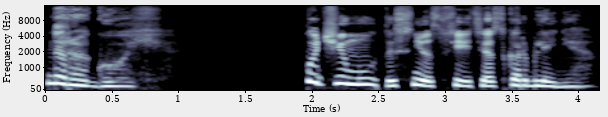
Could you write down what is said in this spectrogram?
«Дорогой», Почему ты снес все эти оскорбления?»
